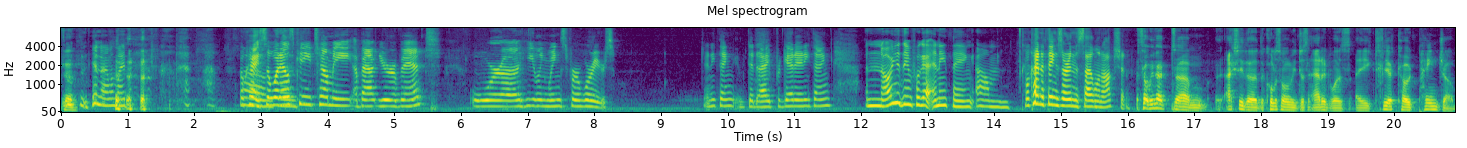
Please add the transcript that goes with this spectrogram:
tell- that. you know, my, Okay, so what else can you tell me about your event or uh, Healing Wings for Warriors? Anything? Did I forget anything? no, you didn't forget anything. Um, What kind of things are in the silent auction? So we got um, actually the the coolest one we just added was a clear coat paint job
